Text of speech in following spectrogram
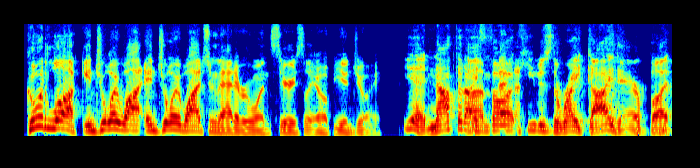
Good luck. Enjoy wa- enjoy watching that, everyone. Seriously, I hope you enjoy. Yeah, not that I Um, thought he was the right guy there, but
